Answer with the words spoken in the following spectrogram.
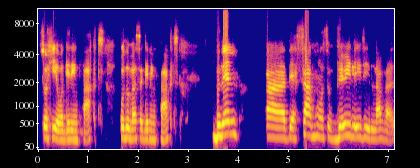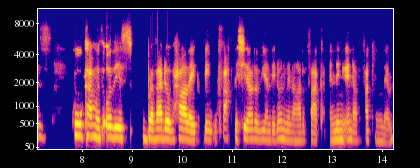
So here we're getting fucked. Both of us are getting fucked. But then uh, there are some who are also very lady lovers who come with all this bravado of how like they will fuck the shit out of you and they don't even know how to fuck. And then you end up fucking them.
